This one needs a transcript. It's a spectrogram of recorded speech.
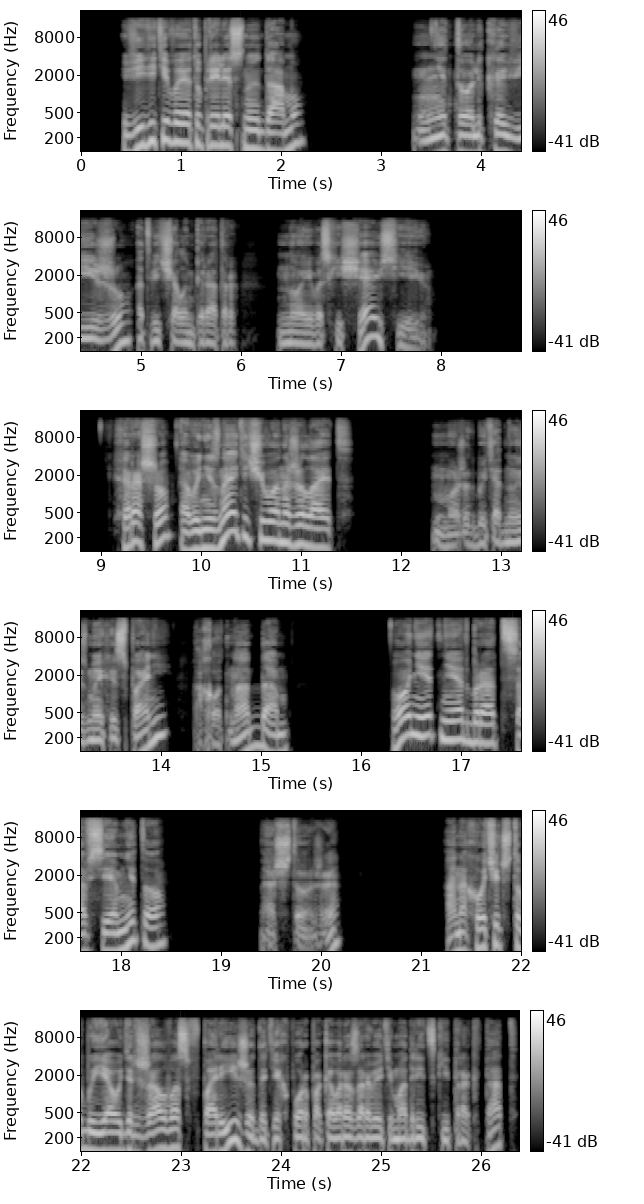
— «видите вы эту прелестную даму?» «Не только вижу», — отвечал император, — «но и восхищаюсь ею». «Хорошо, а вы не знаете, чего она желает?» Может быть, одну из моих Испаний? Охотно отдам. О, нет, нет, брат, совсем не то. А что же? Она хочет, чтобы я удержал вас в Париже до тех пор, пока вы разорвете мадридский трактат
